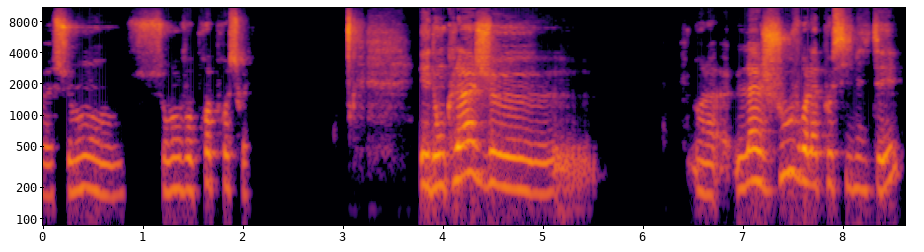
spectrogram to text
euh, selon, selon vos propres souhaits. Et donc là, je, voilà, là j'ouvre la possibilité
